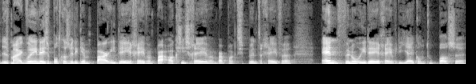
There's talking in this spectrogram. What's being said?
dus, maar ik wil je in deze podcast wil ik je een paar ideeën geven, een paar acties geven, een paar praktische punten geven en funnel ideeën geven die jij kan toepassen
